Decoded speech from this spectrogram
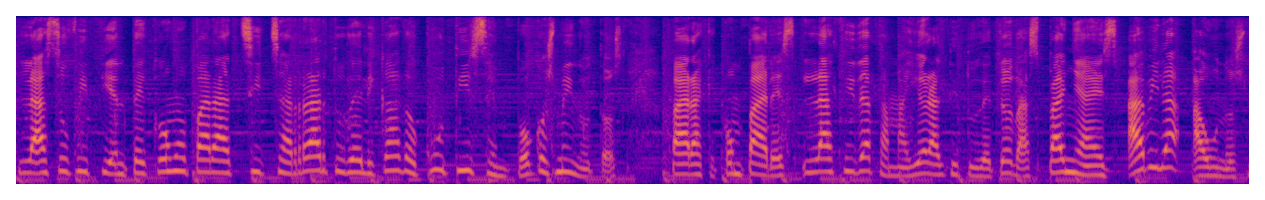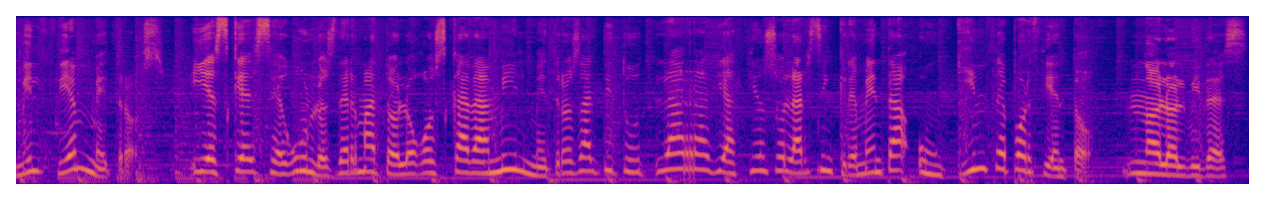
la suficiente como para achicharrar tu delicado cutis en pocos minutos. Para que compares, la ciudad a mayor altitud de toda España es Ávila a unos 1.100 metros. Y es que, según los dermatólogos, cada 1.000 metros de altitud la radiación solar se incrementa un 15%. No lo olvides.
